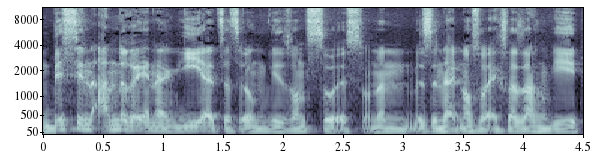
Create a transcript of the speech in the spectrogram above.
ein bisschen andere Energie, als das irgendwie sonst so ist. Und dann sind halt noch so extra Sachen wie,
